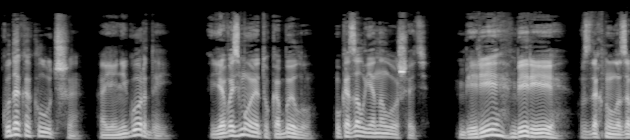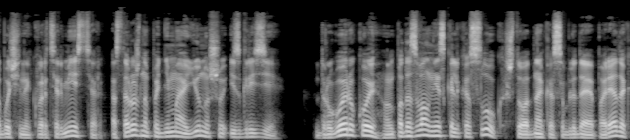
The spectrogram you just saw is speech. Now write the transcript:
куда как лучше, а я не гордый. «Я возьму эту кобылу», — указал я на лошадь. «Бери, бери», Вздохнул озабоченный квартирмейстер, осторожно поднимая юношу из грязи. Другой рукой он подозвал несколько слуг, что, однако, соблюдая порядок,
